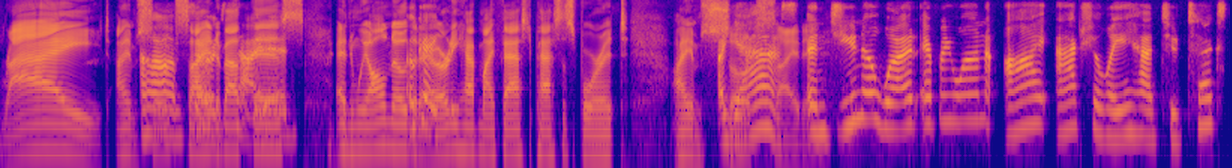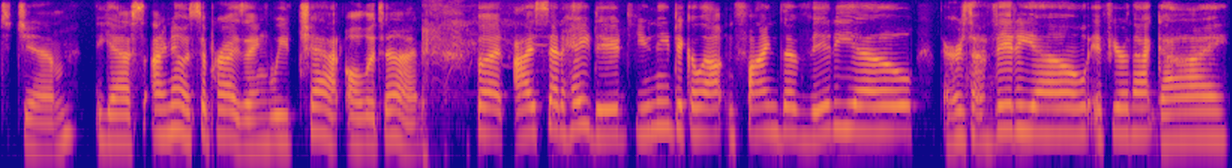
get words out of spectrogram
right. I am so Oh, I'm so excited about excited. this. And we all know that I already have my fast passes for it. I am uh, so yes. excited. And do you know what, everyone? I actually had to text Jim. Yes, I know, surprising. We chat all the time. but I said, hey, dude, you need to go out and find the video. There's a video if you're that guy.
